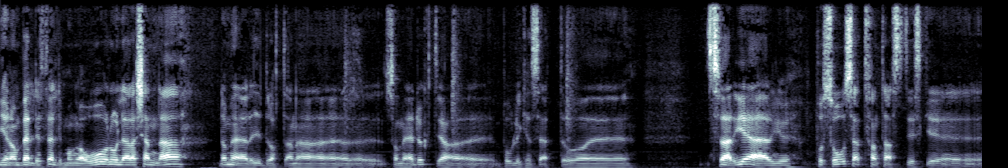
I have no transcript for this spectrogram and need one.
genom väldigt, väldigt många år att lära känna de här idrottarna eh, som är duktiga eh, på olika sätt. Och, eh, Sverige är ju på så sätt fantastisk, eh,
